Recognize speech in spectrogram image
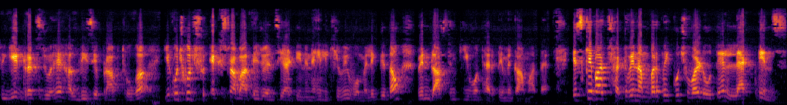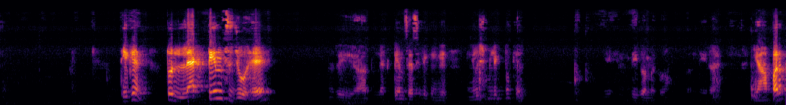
तो ये ड्रग्स जो है हल्दी से प्राप्त होगा। ये कुछ कुछ एक्स्ट्रा बातें जो एनसीआरटी ने नहीं लिखी हुई, वो मैं लिख देता हूँ। विन ब्लास्टिन कीमोथेरेपी में काम आता है। इसके बाद छठवें नंबर पे कुछ वर्ड होते हैं लैक्टिन्स ठीक है? तो लैक्टेंस जो है, अरे यार लैक्टेंस ऐसे लिखेंगे। इंग्लिश में लिख दो क्या? ये हिंदी का मेरे को नहीं रहा है। यहाँ पर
